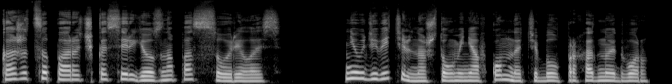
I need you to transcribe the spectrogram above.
Кажется, парочка серьезно поссорилась. Неудивительно, что у меня в комнате был проходной двор.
